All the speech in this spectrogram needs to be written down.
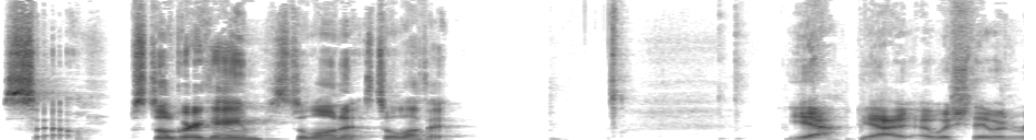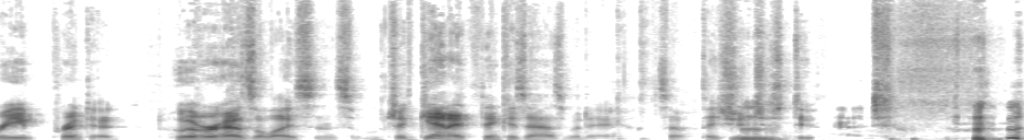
So still a great game. Still own it. Still love it. Yeah. Yeah. I, I wish they would reprint it. Whoever has a license, which again, I think is Asmodee. So they should mm. just do that.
